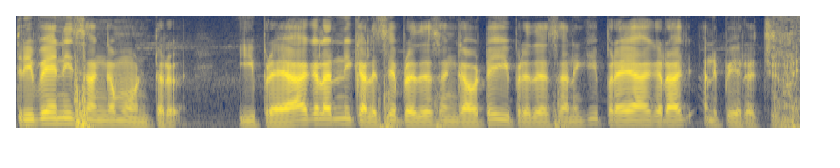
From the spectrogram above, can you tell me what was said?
త్రివేణి సంగమం అంటారు. ఈ ప్రయాగలన్నీ కలిసే ప్రదేశం కాబట్టి ఈ ప్రదేశానికి ప్రయాగరాజ్ అని పేరు వచ్చింది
